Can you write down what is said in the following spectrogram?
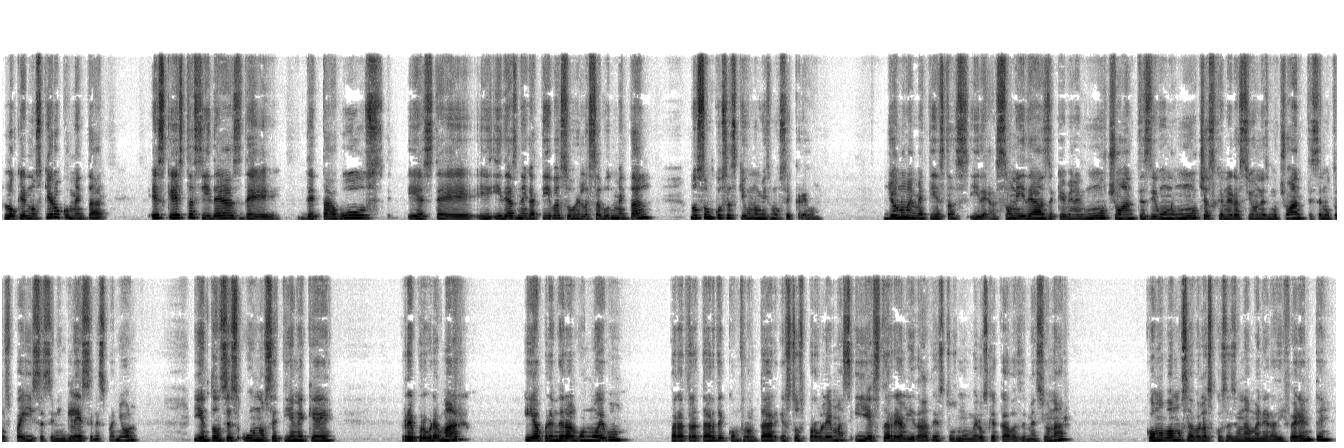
Lo que nos quiero comentar es que estas ideas de, de tabús y este, ideas negativas sobre la salud mental no son cosas que uno mismo se creó. Yo no me metí estas ideas, son ideas de que vienen mucho antes de uno, muchas generaciones, mucho antes en otros países, en inglés, en español. Y entonces uno se tiene que reprogramar y aprender algo nuevo para tratar de confrontar estos problemas y esta realidad, estos números que acabas de mencionar. ¿Cómo vamos a ver las cosas de una manera diferente?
